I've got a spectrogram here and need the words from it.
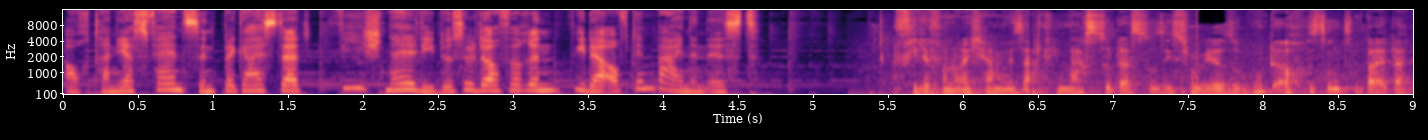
Auch Tanjas Fans sind begeistert, wie schnell die Düsseldorferin wieder auf den Beinen ist. Viele von euch haben gesagt, wie machst du das? Du siehst schon wieder so gut aus und so weiter.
